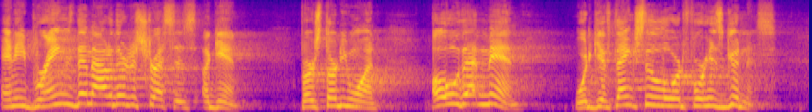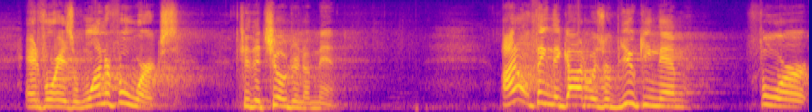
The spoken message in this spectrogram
and he brings them out of their distresses again. Verse 31 Oh, that men would give thanks to the Lord for his goodness and for his wonderful works to the children of men. I don't think that God was rebuking them for,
